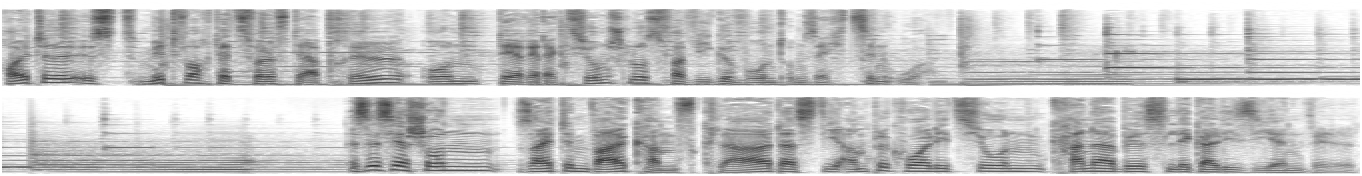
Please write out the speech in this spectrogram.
Heute ist Mittwoch, der 12. April und der Redaktionsschluss war wie gewohnt um 16 Uhr. Es ist ja schon seit dem Wahlkampf klar, dass die Ampelkoalition Cannabis legalisieren will.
